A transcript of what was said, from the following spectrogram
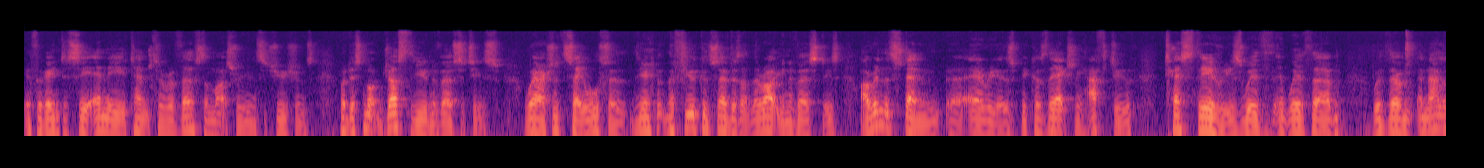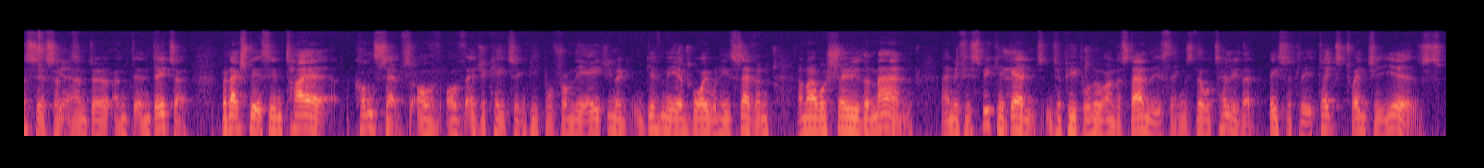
if we're going to see any attempt to reverse the march through the institutions. But it's not just the universities, where I should say also the, the few conservatives that there are at universities are in the STEM uh, areas because they actually have to test theories with with um, with um, analysis and, yes. and, uh, and, and data. But actually, it's the entire concept of, of educating people from the age, you know, give me a boy when he's seven and I will show you the man. And if you speak again to people who understand these things, they will tell you that basically it takes 20 years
